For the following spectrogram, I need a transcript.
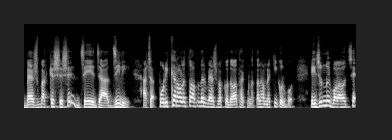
ব্যাস বাক্যের শেষে যে, যা যিনি আচ্ছা পরীক্ষার হলে তো আপনাদের ব্যাস বাক্য দেওয়া থাকবে না, তাহলে আমরা কি করব? এই জন্যই বলা হচ্ছে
